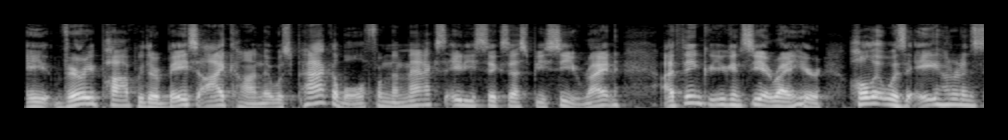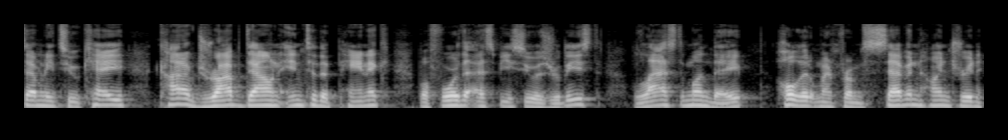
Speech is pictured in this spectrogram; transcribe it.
a very popular base icon that was packable from the Max 86 SBC, right? I think you can see it right here. Hullet was 872K, kind of dropped down into the panic before the SBC was released. Last Monday, Hullet went from 700,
